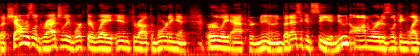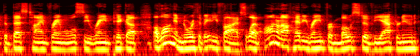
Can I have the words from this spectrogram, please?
but showers will gradually work their way in throughout the morning and early afternoon. But as you can see, noon onward is looking like the best time frame when we'll see rain pick up along and north of 85. So we'll have on and off heavy rain for most of the afternoon.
